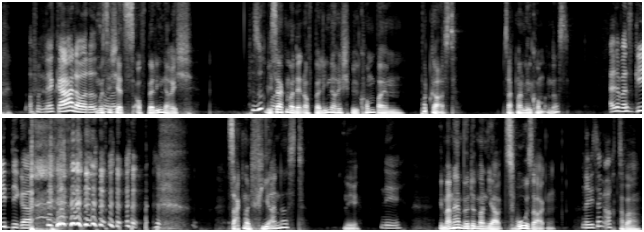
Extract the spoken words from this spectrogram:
auf einer Gala oder so. Muss ich jetzt auf Berlinerisch. Versuch Wie mal. sagt man denn auf Berlinerisch Willkommen beim Podcast? Sagt man Willkommen anders? Alter, was geht, Digga? Sagt man vier anders? Nee. Nee. In Mannheim würde man ja zwei sagen, Na, wir sagen auch zwei. aber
